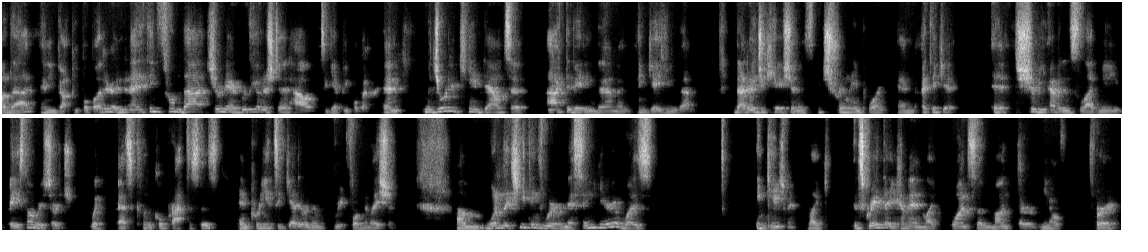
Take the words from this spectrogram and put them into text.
of that and got people better. And I think from that journey, I really understood how to get people better. And majority came down to activating them and engaging them. That education is extremely important. And I think it, it should be evidence led, meaning based on research with best clinical practices and putting it together in a reformulation. Um, one of the key things we are missing here was engagement. Like it's great that you come in like once a month or, you know, for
